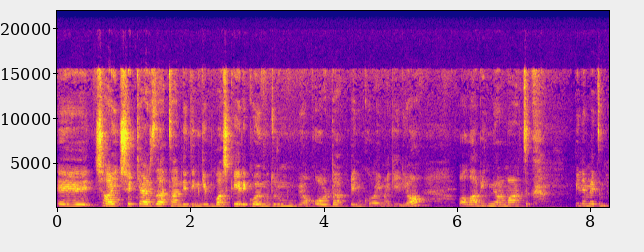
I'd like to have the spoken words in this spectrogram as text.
Ee, çay, şeker zaten dediğim gibi başka yere koyma durumum yok. Orada benim kolayıma geliyor. Vallahi bilmiyorum artık. Bilemedim.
